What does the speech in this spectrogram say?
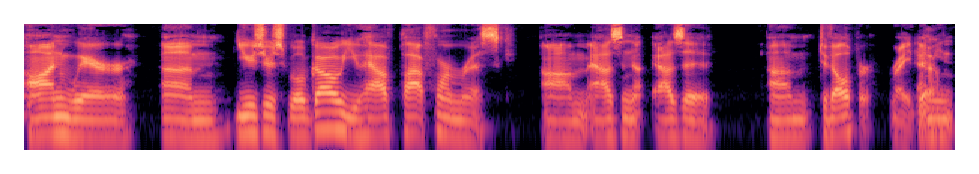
on where um, users will go. You have platform risk um, as an as a um, developer, right? Yeah. I mean,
